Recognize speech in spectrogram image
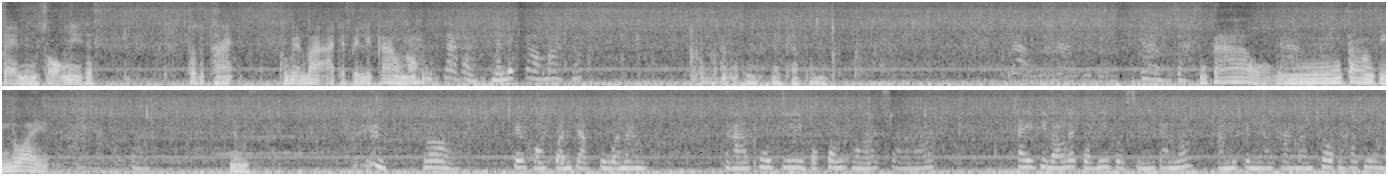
แต่หนึ่งสองนี่ถ้าตัวสุดท้าย ครูเบนว่าอาจจะเป็นเลขเก้าเนาะน่าค่ะ เหมือนเลขเก้ามากเนาะอ่านะครับผมเก้าจ้ะ โอ้เก้าอืมเก้าจริงด้วยหนึ่งก็เป็นของขวัญจากตัวนั้นต์นะคะผู้ที่ปกป้องของรักษา ให้พี่น้องได้ปลดหนี้ปลดสินกันเนาะอันนี้เป็นแนวทางนำโชคนะคะพี่น้อง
